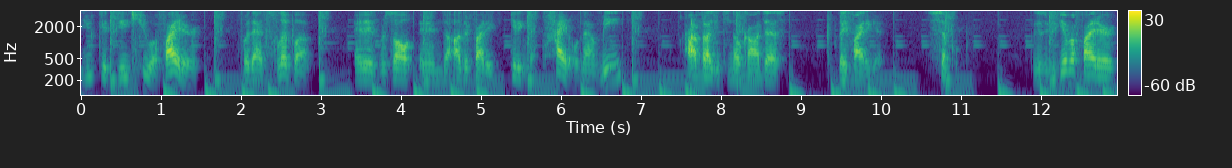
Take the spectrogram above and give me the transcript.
you could DQ a fighter for that slip up and it result in the other fighter getting the title. Now, me, I feel like it's no contest. They fight again. Simple. Because if you give a fighter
